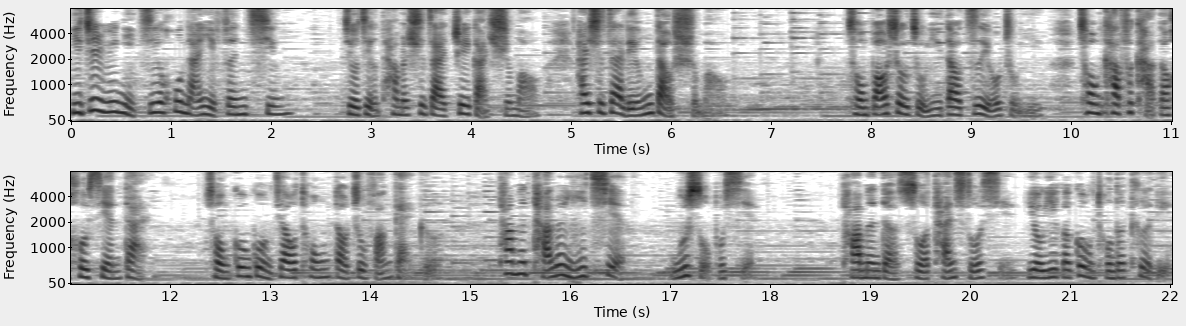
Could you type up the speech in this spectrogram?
以至于你几乎难以分清，究竟他们是在追赶时髦，还是在领导时髦。从保守主义到自由主义，从卡夫卡到后现代，从公共交通到住房改革，他们谈论一切，无所不写。他们的所谈所写有一个共同的特点，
